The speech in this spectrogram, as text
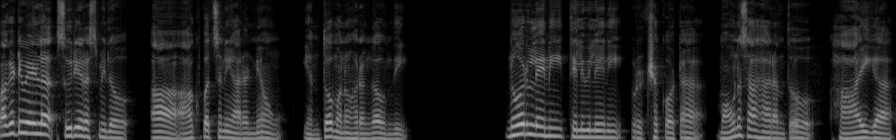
పగటివేళ్ళ సూర్యరశ్మిలో ఆ ఆకుపచ్చని అరణ్యం ఎంతో మనోహరంగా ఉంది. నోరు లేని తెలివిలేని వృక్షకోట మౌనసాహారంతో హాయిగా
